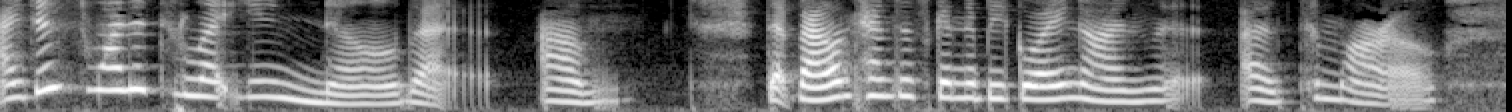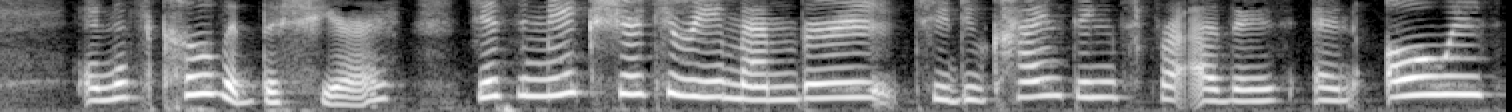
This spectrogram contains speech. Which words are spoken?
I just wanted to let you know that um, that Valentine's is going to be going on uh, tomorrow and it's COVID this year. Just make sure to remember to do kind things for others and always,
